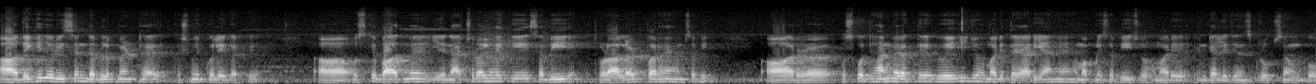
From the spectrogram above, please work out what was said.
देखिए जो रिसेंट डेवलपमेंट है कश्मीर को लेकर के आ, उसके बाद में ये नेचुरल है कि सभी थोड़ा अलर्ट पर हैं हम सभी और उसको ध्यान में रखते हुए ही जो हमारी तैयारियाँ हैं हम अपने सभी जो हमारे इंटेलिजेंस ग्रुप्स हैं उनको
